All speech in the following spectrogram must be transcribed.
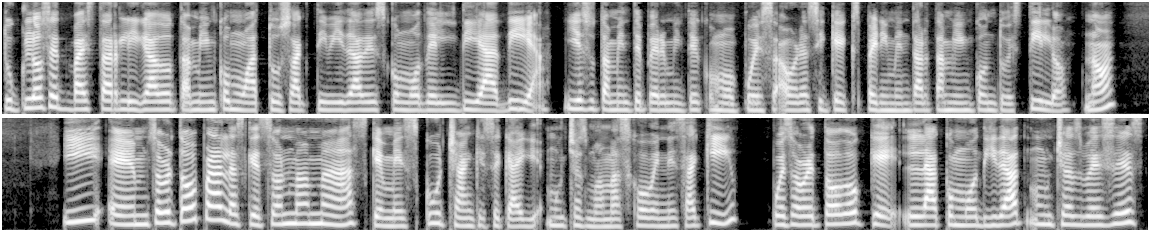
tu closet va a estar ligado también como a tus actividades como del día a día, y eso también te permite como pues ahora sí que experimentar también con tu estilo, ¿no? Y em, sobre todo para las que son mamás que me escuchan, que sé que hay muchas mamás jóvenes aquí, pues sobre todo que la comodidad muchas veces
